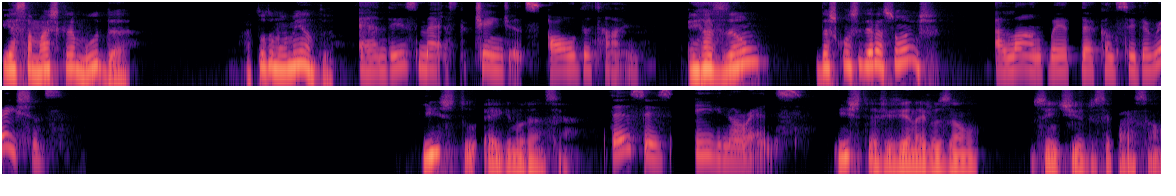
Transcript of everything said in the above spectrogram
E essa máscara muda a todo momento, And this mask changes all the time, em razão das considerações. along with the considerations. Isto é ignorância. This is ignorance. Isto é viver na ilusão, no sentido de separação.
